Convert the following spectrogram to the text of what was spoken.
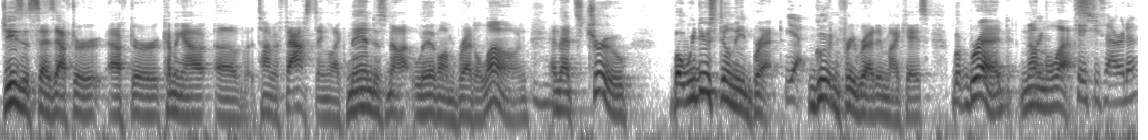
Jesus says after after coming out of a time of fasting, like man does not live on bread alone, mm-hmm. and that's true. But we do still need bread. Yeah. Gluten-free bread in my case, but bread nonetheless. Tasty sourdough.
